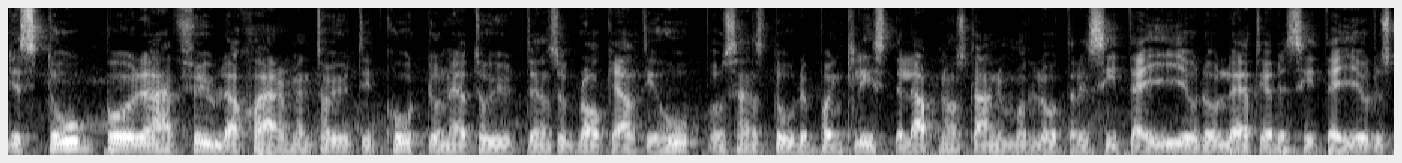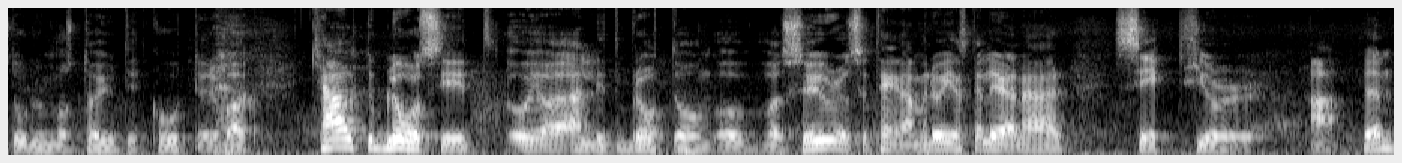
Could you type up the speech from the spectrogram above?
Det stod på den här fula skärmen, ta ut ditt kort. Och när jag tog ut den så brakade allt ihop och sen stod det på en klisterlapp någonstans, du måste låta det sitta i. Och då lät jag det sitta i och då stod du måste ta ut ditt kort. Och det var kallt och blåsigt och jag hade lite bråttom och var sur. Och så tänkte jag men då installerar jag den här Secure-appen.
